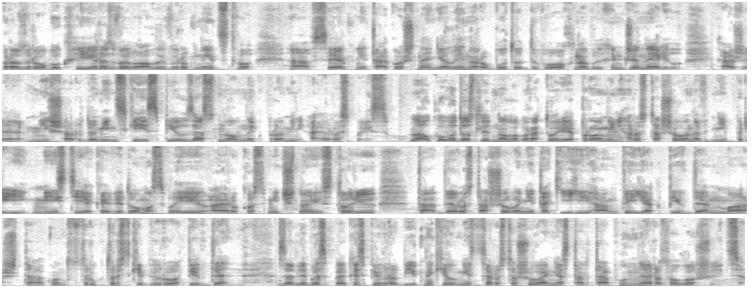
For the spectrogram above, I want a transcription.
розробок і розвивали виробництво. А в серпні також найняли на роботу двох нових інженерів, каже Міша Рудомінський, співзасновник Промінь Aerospace. Науково-дослідна лабораторія Промінь розташована в Дніпрі, місті, яке відомо своєю аерокосмічною історією та де розташовані такі гіганти, як Південмаш та конструкторське бюро Південне. Задля безпеки співробітників місце розташування стартапу не розголошується.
